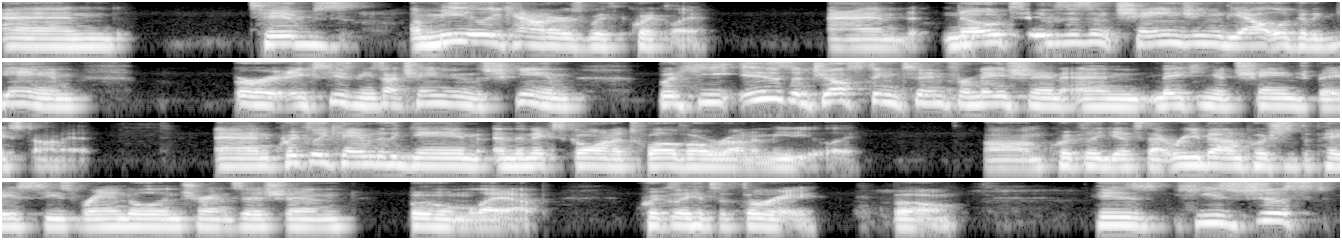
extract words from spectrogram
and Thibs immediately counters with Quickley. And no, Thibs isn't changing the outlook of the game, or excuse me, he's not changing the scheme, but he is adjusting to information and making a change based on it. And Quickley came to the game, and the Knicks go on a 12 0 run immediately. Um, Quickley gets that rebound, pushes the pace, sees Randle in transition, boom, layup. Quickley hits a three, boom. His he's just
